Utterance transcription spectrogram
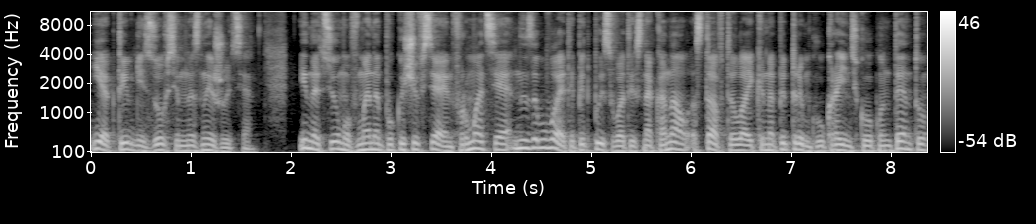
і активність зовсім не знижується. І на цьому в мене поки що вся інформація. Не забувайте підписуватись на канал, ставте лайки на підтримку українського контенту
